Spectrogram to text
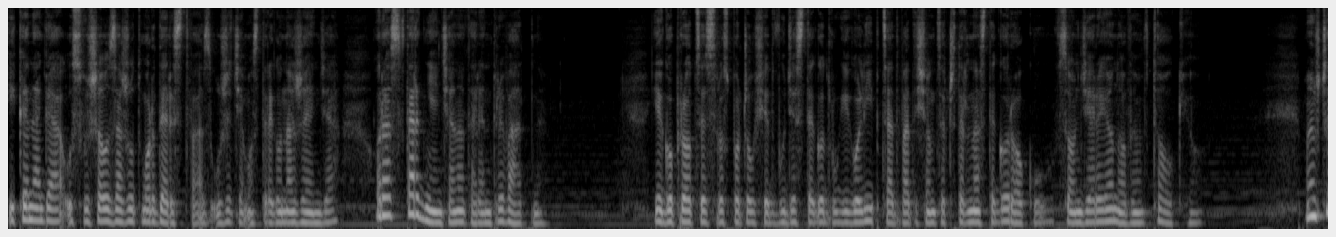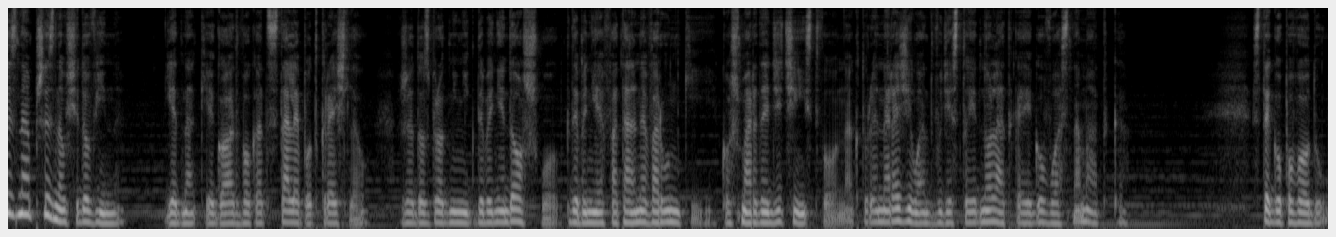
Ikenaga usłyszał zarzut morderstwa z użyciem ostrego narzędzia oraz wtargnięcia na teren prywatny. Jego proces rozpoczął się 22 lipca 2014 roku w sądzie rejonowym w Tokio. Mężczyzna przyznał się do winy, jednak jego adwokat stale podkreślał, że do zbrodni nigdy by nie doszło, gdyby nie fatalne warunki koszmarne dzieciństwo, na które naraziła 21-latka jego własna matka. Z tego powodu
